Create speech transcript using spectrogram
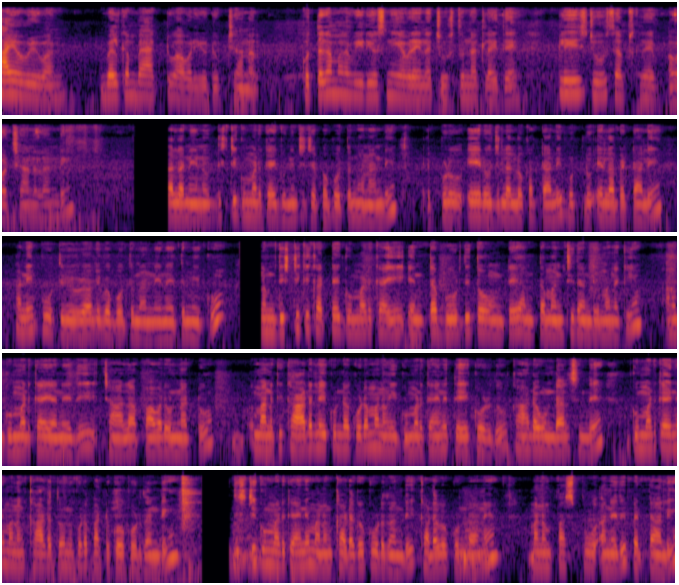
Hi everyone welcome back to our YouTube channel. కొత్తగా మన వీడియోస్ని ఎవరైనా చూస్తున్నట్లయితే please do subscribe our channel అండి. అలా నేను దిష్టి గుమ్మడికాయ గురించి చెప్పబోతున్నానండి. ఎప్పుడు ఏ రోజులలో కట్టాలి బొట్లు ఎలా పెట్టాలి అని పూర్తి వివరాలు ఇవ్వబోతున్నాను నేనైతే మీకు. మనం దిష్టికి కట్టే గుమ్మడికాయ ఎంత బూర్దితో ఉంటే అంత మంచిదండి మనకి. ఆ గుమ్మడికాయ అనేది చాలా పవర్ ఉన్నట్టు. మనకి కాడ లేకుండా కూడా మనం ఈ గుమ్మడికాయని తేయకూడదు. కాడ ఉండాల్సిందే. గుమ్మడికాయని మనం కాడతోని కూడా పట్టుకోకూడదండి. దిష్టి గుమ్మడికాయని మనం కడగకూడదండి. కడగకుండానే మనం పసుపు అనేది పెట్టాలి.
